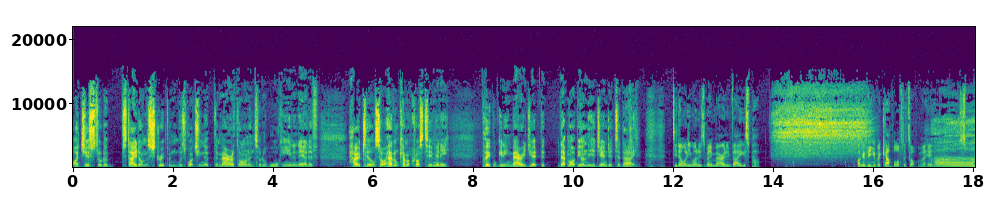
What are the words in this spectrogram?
I just sort of stayed on the strip and was watching the, the marathon and sort of walking in and out of hotels. So I haven't come across too many people getting married yet, but that might be on the agenda today. Do you know anyone who's been married in Vegas pub? I can think of a couple off the top of my head. Uh,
